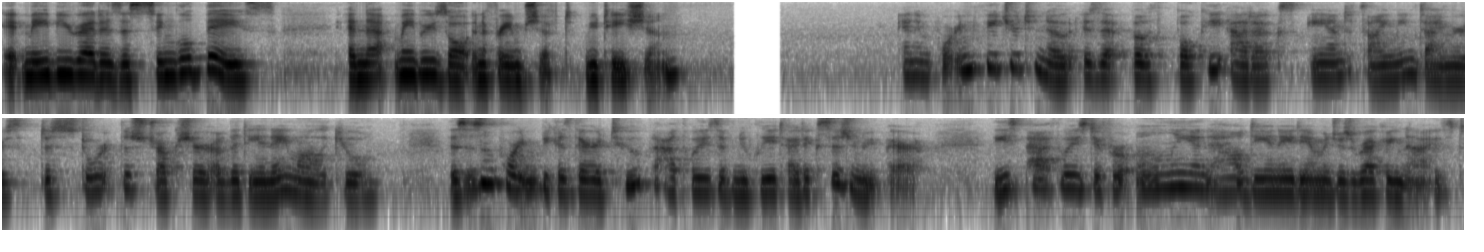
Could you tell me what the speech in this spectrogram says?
it may be read as a single base, and that may result in a frameshift mutation. An important feature to note is that both bulky adducts and thymine dimers distort the structure of the DNA molecule. This is important because there are two pathways of nucleotide excision repair. These pathways differ only in how DNA damage is recognized.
